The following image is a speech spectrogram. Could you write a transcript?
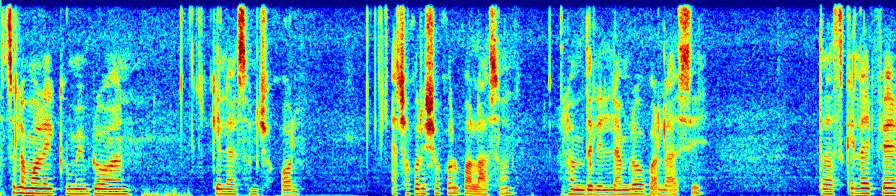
আসসালামু আলাইকুম ইব্রোয়ান কেলে আছেন সকল? আশা করি সকল ভালো আছেন। আলহামদুলিল্লাহ, আমরাও ভালো আছি। তো আজকে লাইফের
